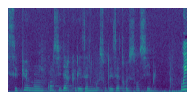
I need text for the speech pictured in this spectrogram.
c'est que l'on considère que les animaux sont des êtres sensibles. Oui,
